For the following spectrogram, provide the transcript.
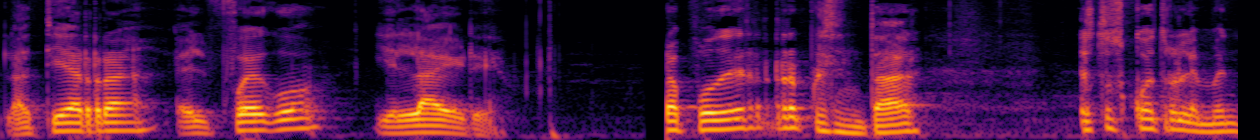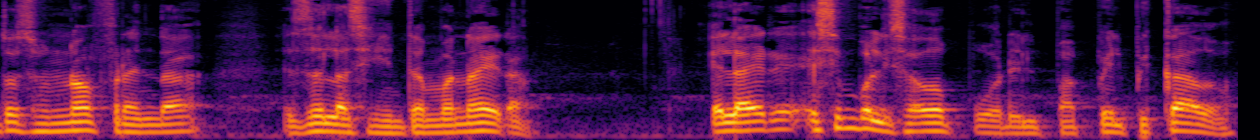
la tierra, el fuego y el aire. Para poder representar estos cuatro elementos en una ofrenda es de la siguiente manera. El aire es simbolizado por el papel picado,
